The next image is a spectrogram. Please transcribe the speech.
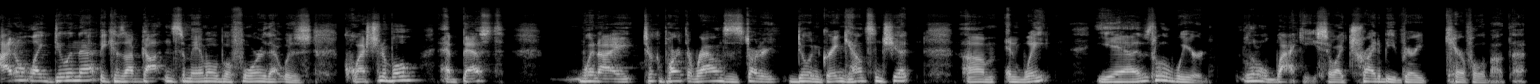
I don't like doing that because I've gotten some ammo before that was questionable at best. When I took apart the rounds and started doing grain counts and shit um, and weight, yeah, it was a little weird, a little wacky. So I try to be very careful about that.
